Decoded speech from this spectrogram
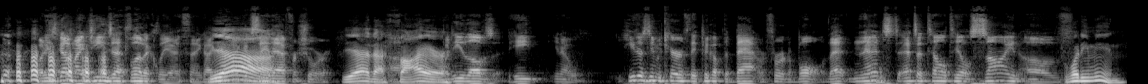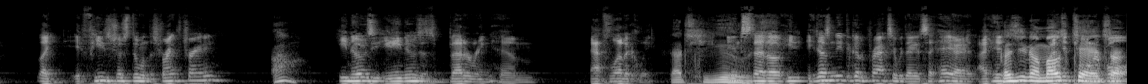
but he's got my genes athletically. I think. I, can- I Yeah. can say that for sure. yeah, that fire. Uh, But he loves it. He you know he doesn't even care if they pick up the bat or throw the ball. That that's that's a telltale sign of what do you mean? like if he's just doing the strength training. Oh, He knows he, he knows it's bettering him athletically. that's huge. Instead of he, he doesn't need to go to practice every day and say, "Hey, I, I hit." Because you know most kids are,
